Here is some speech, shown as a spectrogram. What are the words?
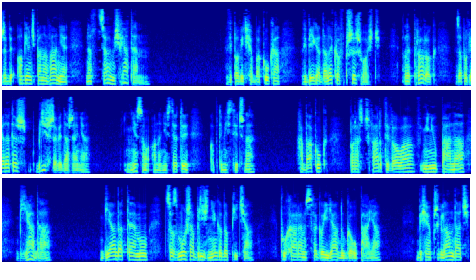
żeby objąć panowanie nad całym światem. Wypowiedź Habakuka wybiega daleko w przyszłość, ale prorok zapowiada też bliższe wydarzenia. I nie są one niestety optymistyczne. Habakuk po raz czwarty woła w imieniu Pana biada. Biada temu, co zmusza bliźniego do picia, pucharem swego jadu go upaja, by się przyglądać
